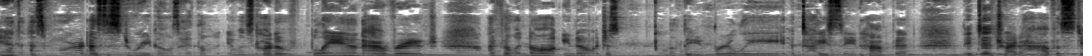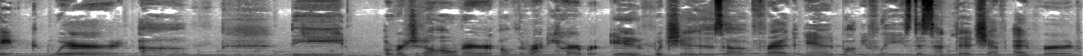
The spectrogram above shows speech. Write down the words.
And as far as the story goes, I thought was kind of bland, average. I felt like not, you know, I just nothing really enticing happened. They did try to have a stake where um, the original owner of the Rodney Harbor Inn, which is uh, Fred and Bobby Flay's descendant, Chef Edward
